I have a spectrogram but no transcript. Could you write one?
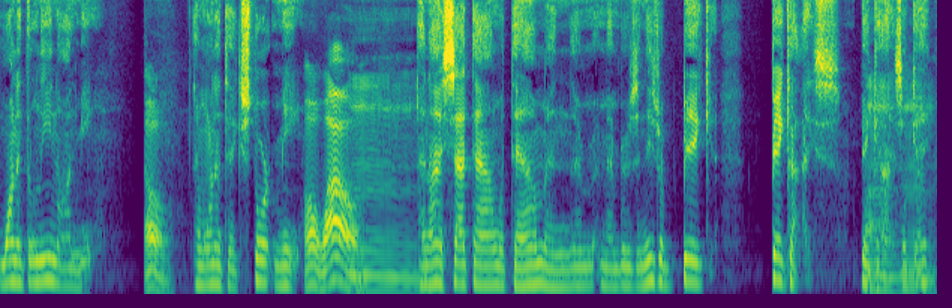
wanted to lean on me Oh. and wanted to extort me. Oh wow. Mm. And I sat down with them and their members, and these were big, big guys, big guys, okay? Mm.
